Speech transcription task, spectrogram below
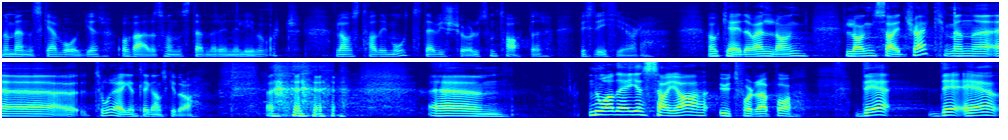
når mennesker våger å være sånne stemmer inn i livet vårt. La oss ta det imot. Det er vi sjøl som taper hvis vi ikke gjør det. Ok, Det var en lang, lang sidetrack, men eh, tror egentlig ganske bra. eh, noe av det Jesaja utfordrer på, det det er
